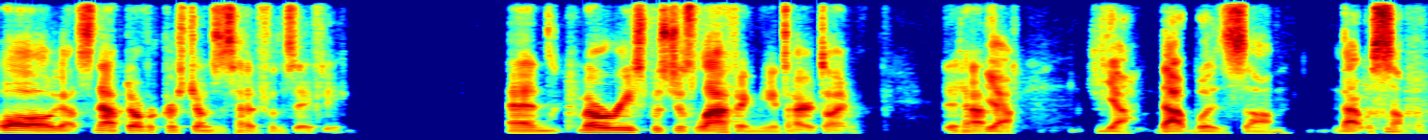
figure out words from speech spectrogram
ball got snapped over Chris Jones's head for the safety, and Merrill Reese was just laughing the entire time it happened. Yeah. Yeah, that was um that was something.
